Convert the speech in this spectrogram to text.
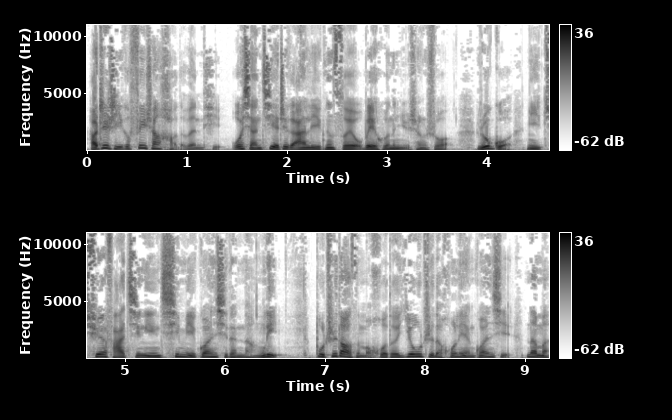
而这是一个非常好的问题。我想借这个案例跟所有未婚的女生说：如果你缺乏经营亲密关系的能力，不知道怎么获得优质的婚恋关系，那么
